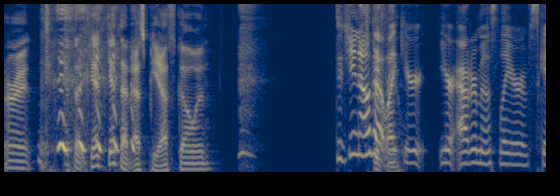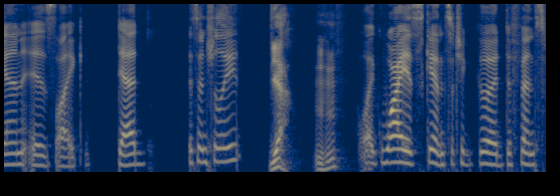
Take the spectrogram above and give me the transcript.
All right. Get that, get, get that SPF going. Did you know It's that like your your outermost layer of skin is like dead essentially? Yeah. Mm-hmm. Like why is skin such a good defense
